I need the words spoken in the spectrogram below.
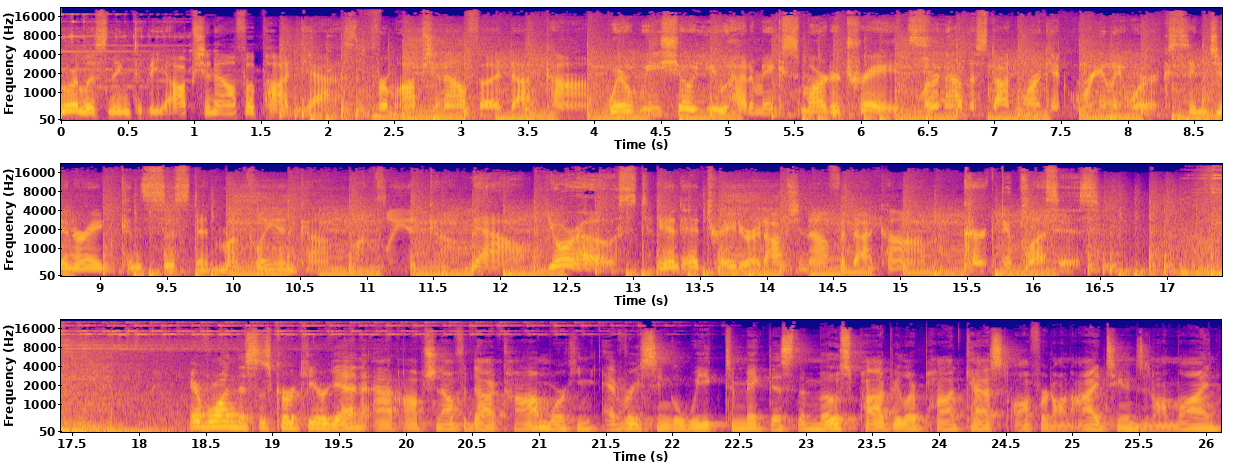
You're listening to the Option Alpha podcast from OptionAlpha.com, where we show you how to make smarter trades, learn how the stock market really works, and generate consistent monthly income. Monthly income. Now, your host and head trader at OptionAlpha.com, Kirk Du Plessis. Hey everyone, this is Kirk here again at OptionAlpha.com, working every single week to make this the most popular podcast offered on iTunes and online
